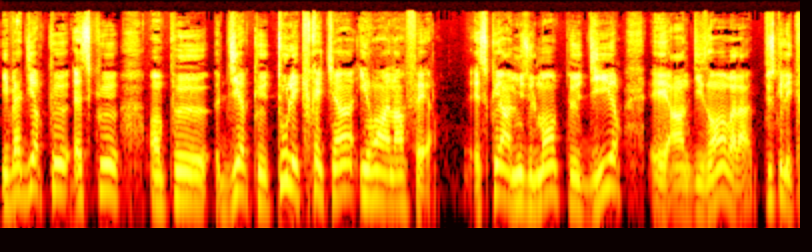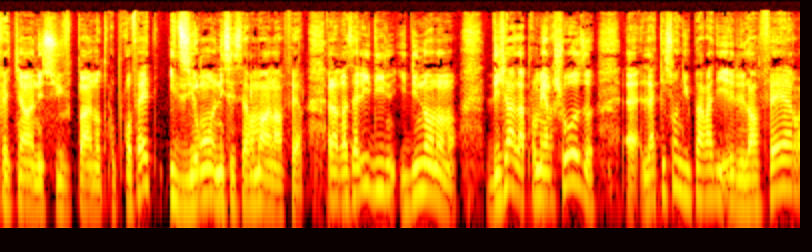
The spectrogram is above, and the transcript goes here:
Il va dire que est-ce que on peut dire que tous les chrétiens iront en enfer? Est-ce qu'un musulman peut dire, et en disant, voilà, puisque les chrétiens ne suivent pas notre prophète, ils iront nécessairement en enfer? Alors Ghazali dit, il dit non, non, non. Déjà, la première chose, euh, la question du paradis et de l'enfer,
